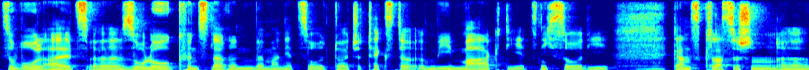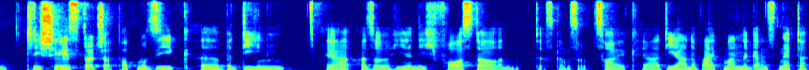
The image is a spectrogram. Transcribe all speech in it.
Sowohl als äh, Solo-Künstlerin, wenn man jetzt so deutsche Texte irgendwie mag, die jetzt nicht so die ganz klassischen äh, Klischees deutscher Popmusik äh, bedienen. Ja, also hier nicht Forster und das ganze Zeug. Ja, Diane Weigmann, eine mhm. ganz nette.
